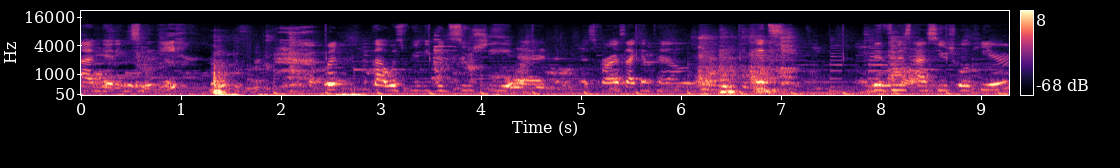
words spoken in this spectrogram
I'm getting sleepy. but that was really good sushi and as far as I can tell, it's business as usual here.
